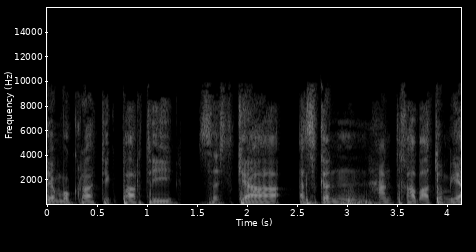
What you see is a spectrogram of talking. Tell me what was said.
ዴሞክራቲክ ፓርቲ ሰስኪያ ኤስከን ሓንቲ ካብኣቶም እያ።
